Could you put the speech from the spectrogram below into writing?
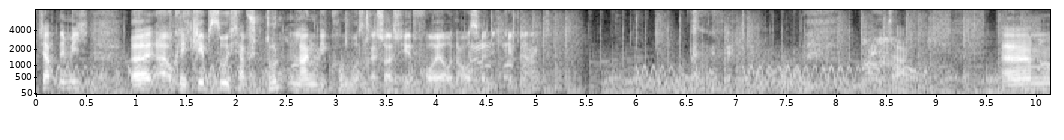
ich hab nämlich... Äh, okay, ich gebe es zu, ich habe stundenlang die Kombos recherchiert vorher und auswendig gelernt. Alter. Ähm,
